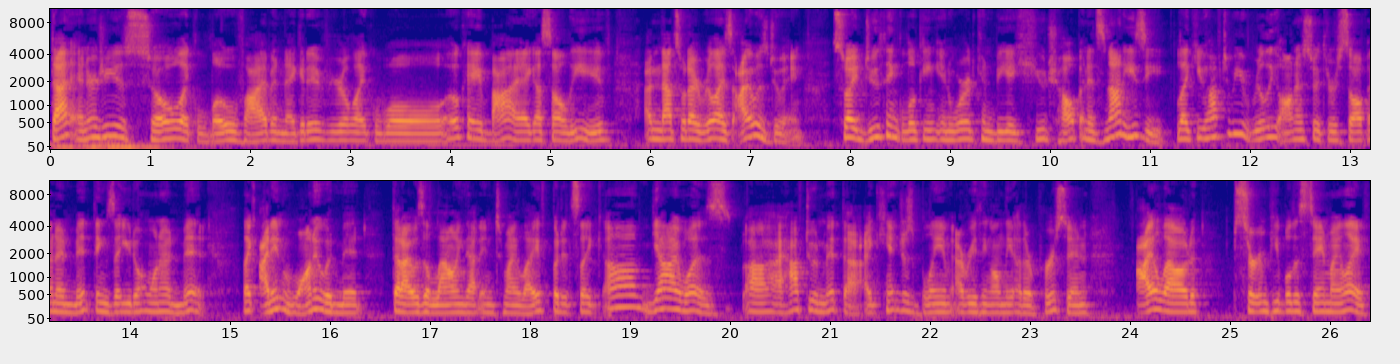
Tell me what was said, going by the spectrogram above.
That energy is so like low vibe and negative. You're like, well, okay, bye. I guess I'll leave. And that's what I realized I was doing. So I do think looking inward can be a huge help and it's not easy. Like you have to be really honest with yourself and admit things that you don't want to admit. Like I didn't want to admit that I was allowing that into my life, but it's like, um, yeah, I was. Uh, I have to admit that. I can't just blame everything on the other person. I allowed certain people to stay in my life.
